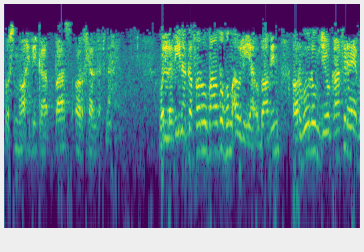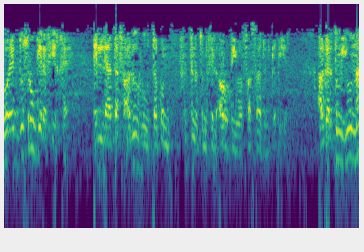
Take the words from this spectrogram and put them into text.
اس معاہدے کا پاس اور خیال رکھنا ہے۔ والذین کفروا بعضهم اولیاء بعض، اور وہ لوگ جو کافر ہے وہ ایک دوسروں کے رفیق ہے الا تفعلوه تكن فتنه في الارض وفساد كبير اگر تم یوں نہ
